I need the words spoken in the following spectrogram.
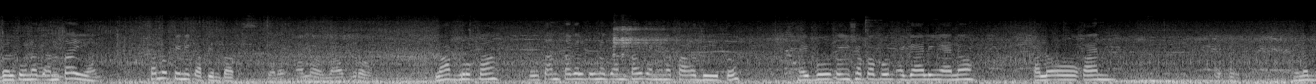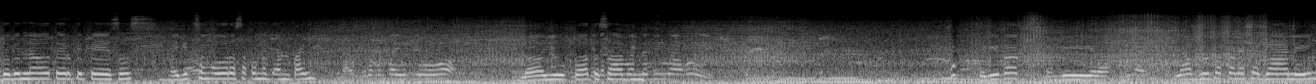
Tagal kong nag-antay. Saan mo pinick up yung? Pero ano, lagro. Lagro pa. Puta, ang tagal kong nag-antay. Kanina pa ako dito. May booking siya papun eh, galing ano, Caloocan. Nagdagan lang ako 30 pesos. May gitsang oras ako nag-antay. Lagro ko pa yung kinuha. Layo pa. Tapos sabi, nga ako eh. sige Paps, pambira. Lagro pa pala siya galing.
